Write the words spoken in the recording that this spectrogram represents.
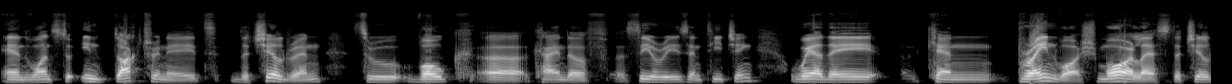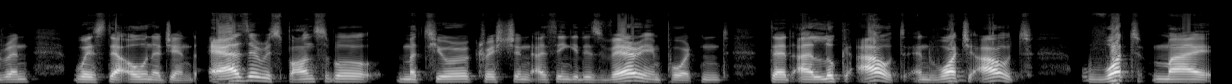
and wants to indoctrinate the children through woke uh, kind of theories and teaching where they can brainwash more or less the children with their own agenda. As a responsible mature Christian, I think it is very important that I look out and watch out what my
